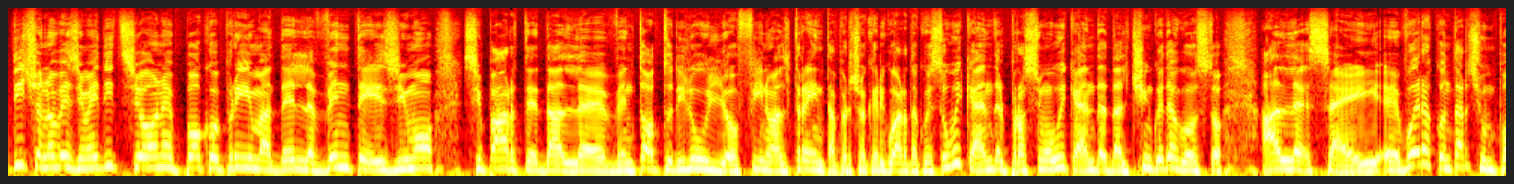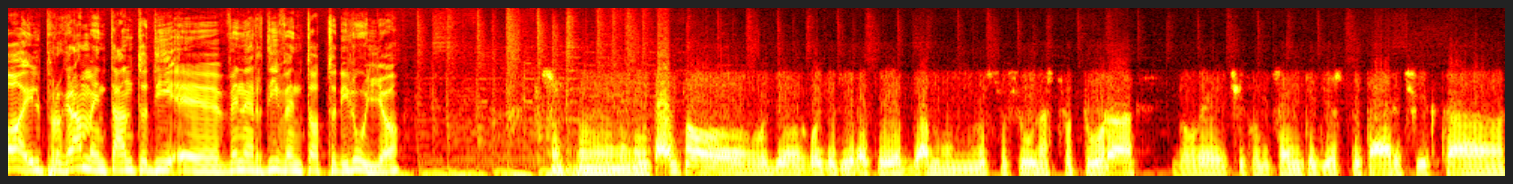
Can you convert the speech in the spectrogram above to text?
diciannovesima edizione, poco prima del ventesimo, si parte dal 28 di luglio fino al 30 per ciò che riguarda questo weekend, il prossimo weekend è dal 5 di agosto al 6. Eh, vuoi raccontarci un po' il programma intanto di eh, venerdì 28 di luglio? Sì, mm, intanto voglio, voglio dire che abbiamo messo su una struttura dove ci consente di ospitare circa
